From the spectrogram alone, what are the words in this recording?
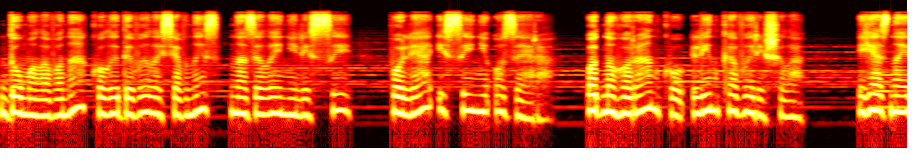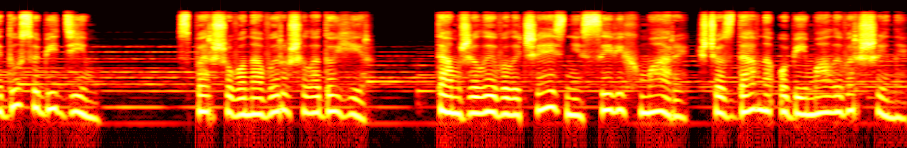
думала вона, коли дивилася вниз на зелені ліси, поля і сині озера. Одного ранку Лінка вирішила я знайду собі дім. Спершу вона вирушила до гір. Там жили величезні сиві хмари, що здавна обіймали вершини.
